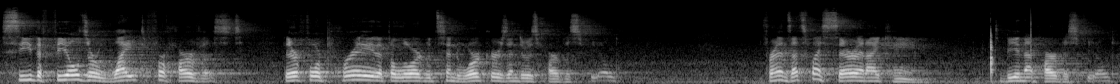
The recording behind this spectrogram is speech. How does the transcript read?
See, the fields are white for harvest. Therefore, pray that the Lord would send workers into his harvest field. Friends, that's why Sarah and I came to be in that harvest field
